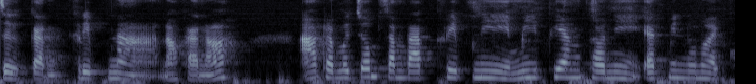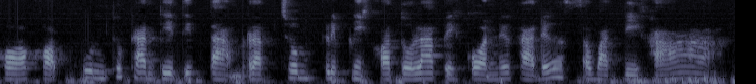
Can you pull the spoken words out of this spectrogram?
เจอกันคลิปหน้าเนาะค่ะเนาะเอาท่านผู้ชมสำหรับคลิปนี้มีเพียงเท่านี้แอดมินหนูหน่อยขอขอบคุณทุกท่านที่ติดตามรับชมคลิปนี้ขอตัวลาไปก่อนเด้อค่ะ เด้อสวัสดีค่ะ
